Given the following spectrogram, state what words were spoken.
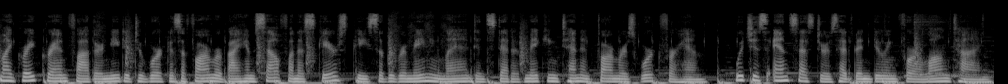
My great grandfather needed to work as a farmer by himself on a scarce piece of the remaining land instead of making tenant farmers work for him, which his ancestors had been doing for a long time.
